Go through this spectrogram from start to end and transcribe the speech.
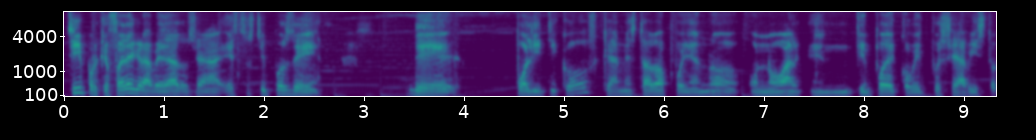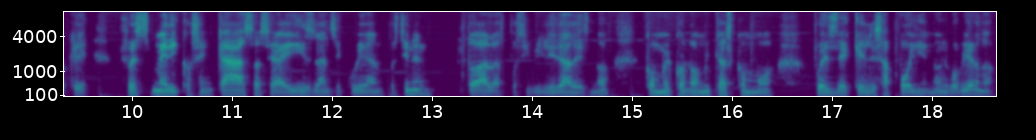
Sí, porque fue de gravedad, o sea, estos tipos de, de políticos que han estado apoyando o no en tiempo de COVID, pues se ha visto que pues médicos en casa, se aíslan, se cuidan, pues tienen todas las posibilidades, ¿no? Como económicas, como pues de que les apoye, ¿no? El gobierno.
